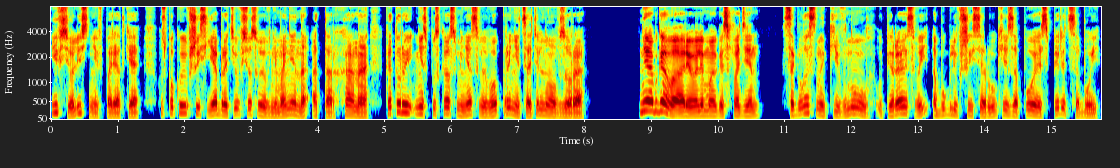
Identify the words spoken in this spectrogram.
и все ли с ней в порядке. Успокоившись, я обратил все свое внимание на Атархана, который не спускал с меня своего проницательного взора. «Не обговаривали, мой господин», Согласно кивнул, упирая свои обуглившиеся руки за пояс перед собой.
